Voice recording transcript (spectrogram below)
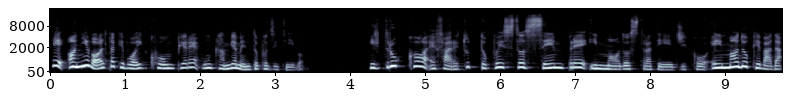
e ogni volta che vuoi compiere un cambiamento positivo. Il trucco è fare tutto questo sempre in modo strategico e in modo che vada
